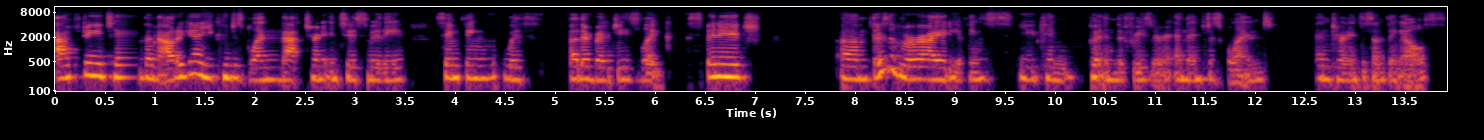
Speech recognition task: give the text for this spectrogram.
after you take them out again, you can just blend that, turn it into a smoothie. Same thing with other veggies like spinach. Um, there's a variety of things you can put in the freezer and then just blend and turn into something else.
